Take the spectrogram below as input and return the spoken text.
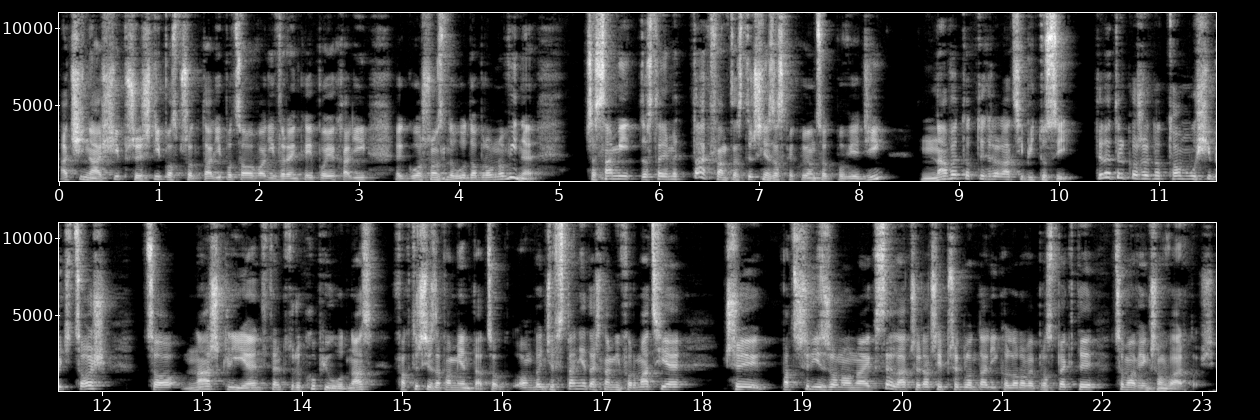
a ci nasi przyszli, posprzątali, pocałowali w rękę i pojechali głosząc dobrą nowinę. Czasami dostajemy tak fantastycznie zaskakujące odpowiedzi, nawet od tych relacji B2C. Tyle tylko, że no to musi być coś, co nasz klient, ten, który kupił od nas, faktycznie zapamięta, co on będzie w stanie dać nam informację, czy patrzyli z żoną na Excela, czy raczej przeglądali kolorowe prospekty, co ma większą wartość.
